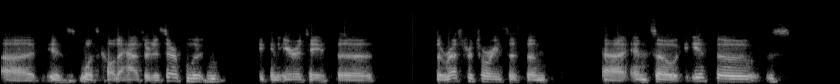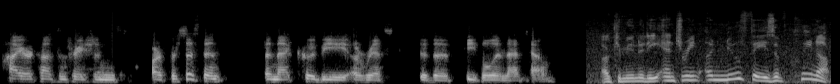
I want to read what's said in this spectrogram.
uh, is what's called a hazardous air pollutant. It can irritate the the respiratory system, uh, and so if those higher concentrations are persistent, then that could be a risk to the people in that town a community entering a new phase of cleanup.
